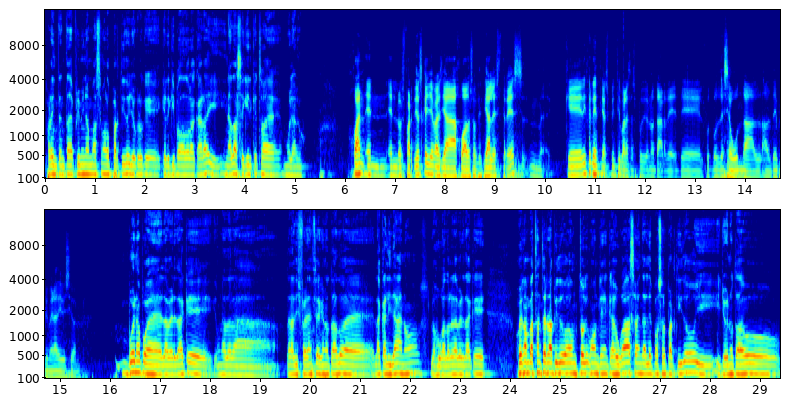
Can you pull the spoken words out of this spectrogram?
para intentar exprimir al máximo los partidos. Yo creo que, que el equipo ha dado la cara y, y, nada, a seguir, que esto es muy largo. Juan, en, en, los partidos que llevas ya jugados oficiales, tres, ¿qué diferencias principales has podido notar del de, de fútbol de segunda al, al, de primera división? Bueno, pues la verdad que una de, la, de las diferencias que he notado es la calidad, ¿no? Los jugadores, la verdad que juegan bastante rápido a un toque cuando tienen que jugar, saben darle pausa al partido y, y yo he notado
